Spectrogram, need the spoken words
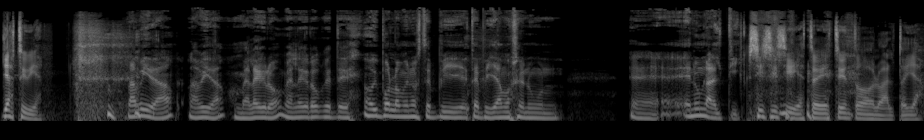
ya estoy bien. La vida, la vida, me alegro, me alegro que te, hoy por lo menos te, te pillamos en un, eh, en un alti. Sí, sí, sí, estoy, estoy en todo lo alto ya.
